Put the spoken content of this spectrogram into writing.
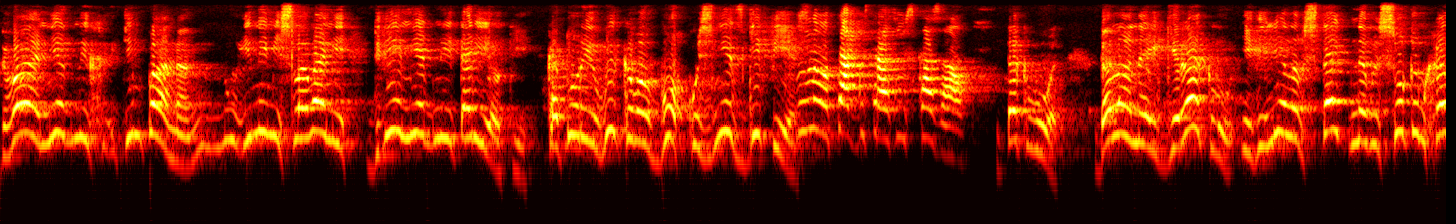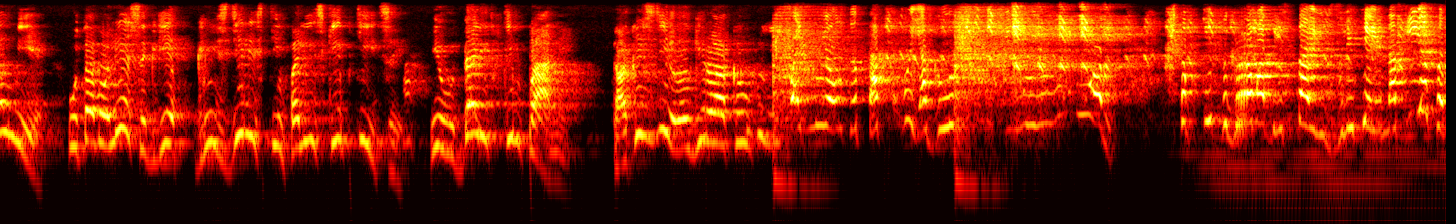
Два медных тимпана, ну, иными словами, две медные тарелки, которые выковал бог-кузнец Гефест. Ну, так бы сразу и сказал. Так вот, дала она их Гераклу и велела встать на высоком холме у того леса, где гнездились тимфалийские птицы, и ударить в тимпаны. Так и сделал Геракл. Не поднял до такой оглушительный звон, что птицы громады стаи взлетели над лесом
